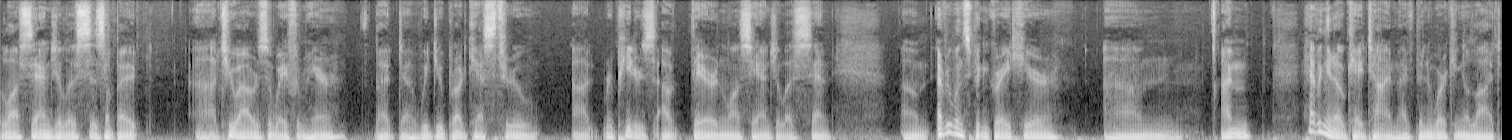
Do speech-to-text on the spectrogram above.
Los Angeles is about uh, two hours away from here. But uh, we do broadcast through uh, repeaters out there in Los Angeles, and um, everyone's been great here. Um, I'm having an okay time. I've been working a lot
